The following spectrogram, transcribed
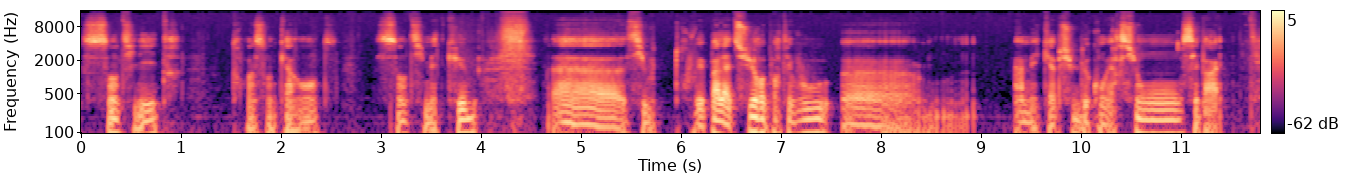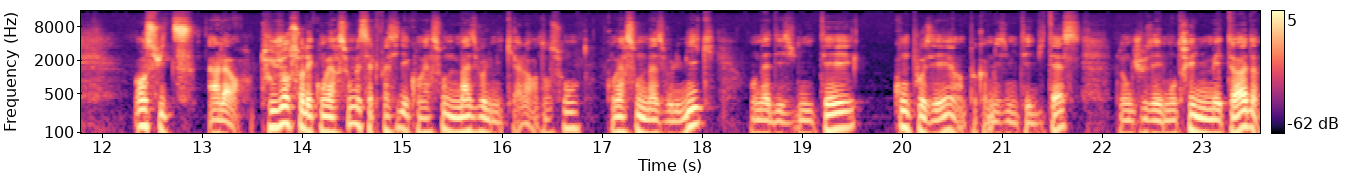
centilitres, 340 cm3. Euh, si vous ne trouvez pas là-dessus, reportez-vous euh, à mes capsules de conversion séparées. Ensuite, alors, toujours sur des conversions, mais cette fois-ci des conversions de masse volumique. Alors attention, conversion de masse volumique, on a des unités composer, un peu comme les unités de vitesse. Donc je vous ai montré une méthode.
